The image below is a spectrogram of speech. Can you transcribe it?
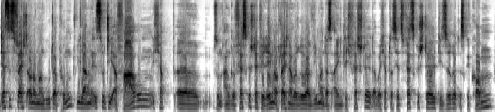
Das ist vielleicht auch nochmal ein guter Punkt. Wie lange ist so die Erfahrung? Ich habe äh, so einen Angriff festgestellt. Wir reden auch gleich nochmal drüber, wie man das eigentlich feststellt. Aber ich habe das jetzt festgestellt. Die Syrit ist gekommen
